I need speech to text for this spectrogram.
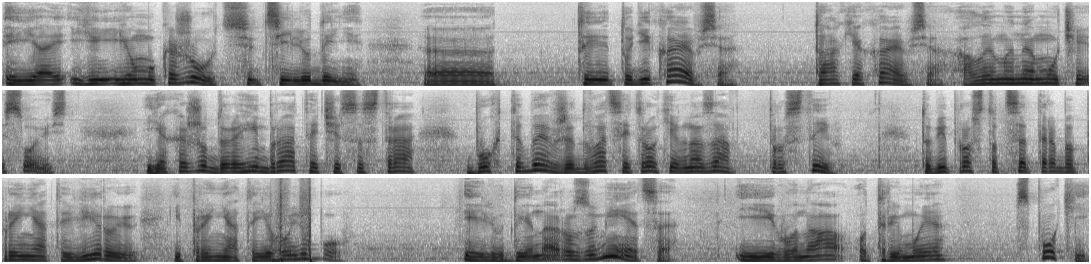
І я йому кажу, цій людині, е, ти тоді каявся? Так, я каявся, але мене мучає совість. Я кажу, дорогі брате чи сестра, Бог тебе вже 20 років назад простив. Тобі просто це треба прийняти вірою і прийняти його любов. І людина розуміє це, і вона отримує спокій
